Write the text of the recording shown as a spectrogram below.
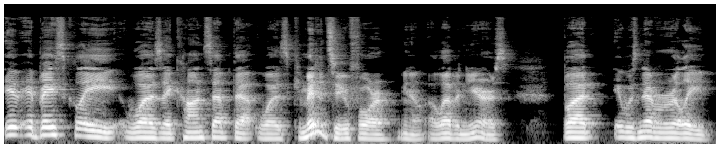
it, it basically was a concept that was committed to for you know 11 years, but it was never really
